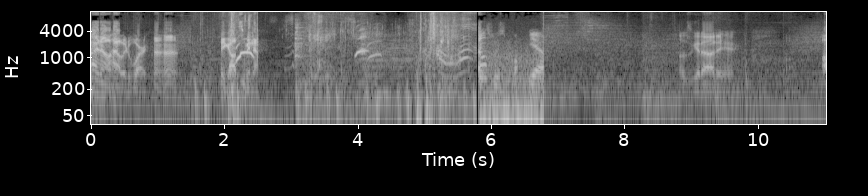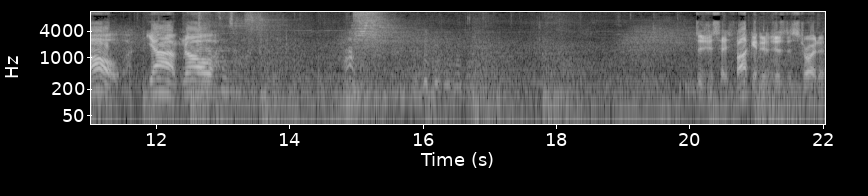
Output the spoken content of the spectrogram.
I know how it works. Uh-huh. He got me now. This was yeah. Let's get out of here. Oh, yeah, no. Did you just say fuck it and just destroyed it?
